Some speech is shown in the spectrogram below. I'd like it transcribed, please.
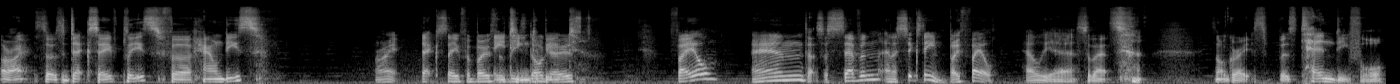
All right, so it's a Dex save, please, for Houndies. All right. Dex save for both of 18 these to doggos. Beat. Fail, and that's a seven and a sixteen. Both fail. Hell yeah. So that's it's not great, it's- but it's 10d4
